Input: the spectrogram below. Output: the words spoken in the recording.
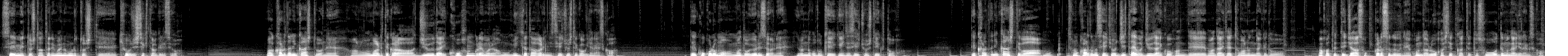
生命として当たり前のものとして享受してきたわけですよ。まあ、体に関してはね、あの生まれてから10代後半ぐらいまではもう右肩上がりに成長していくわけじゃないですか。で、心もまあ同様ですよね。いろんなことを経験して成長していくと。で、体に関しては、その体の成長自体は10代後半で、まあ大体止まるんだけど、まあ、かといって、じゃあそこからすぐね、今度は老化していくかっていうと、そうでもないじゃないですか。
